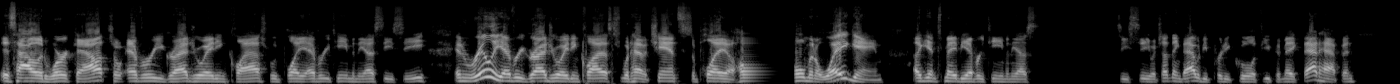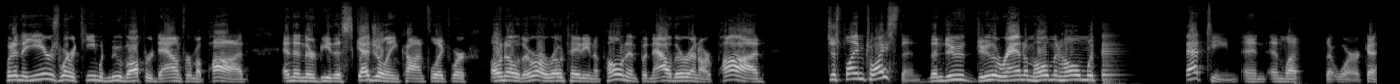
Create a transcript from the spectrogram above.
is how it'd work out. So every graduating class would play every team in the SEC, and really every graduating class would have a chance to play a home, home and away game against maybe every team in the SEC, which I think that would be pretty cool if you could make that happen. But in the years where a team would move up or down from a pod, and then there'd be the scheduling conflict where, oh no, they're our rotating opponent, but now they're in our pod. Just play them twice then. Then do do the random home and home with that team and and let it work. Uh,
